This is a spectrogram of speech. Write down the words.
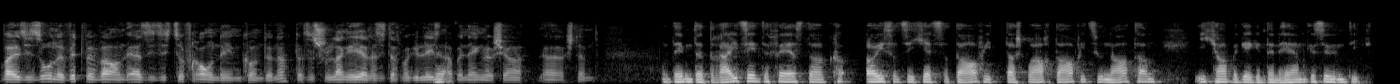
weil sie so eine Witwe war und er sie sich zur Frau nehmen konnte. Ne? Das ist schon lange her, dass ich das mal gelesen ja. habe in Englisch, ja, ja, stimmt. Und eben der 13. Vers, da äußert sich jetzt der David, da sprach David zu Nathan, ich habe gegen den Herrn gesündigt.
